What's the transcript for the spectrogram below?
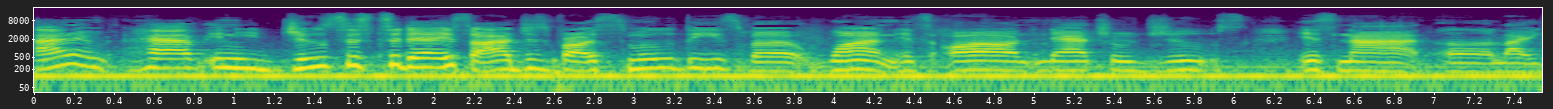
I didn't have any juices today, so I just brought smoothies. But one, it's all natural juice. It's not uh, like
